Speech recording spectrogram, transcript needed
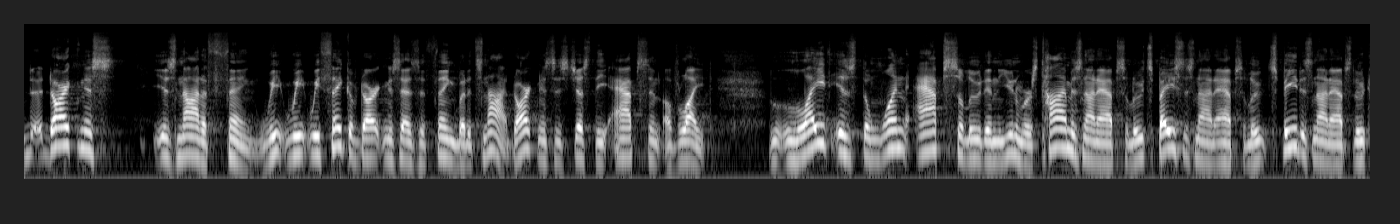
D- darkness is not a thing. We, we, we think of darkness as a thing, but it's not. Darkness is just the absence of light. Light is the one absolute in the universe. Time is not absolute. Space is not absolute. Speed is not absolute.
